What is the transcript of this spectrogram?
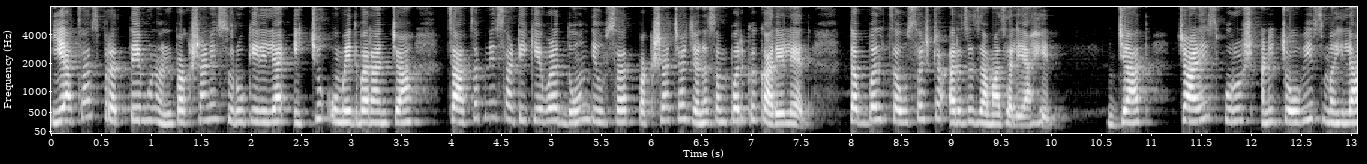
याचाच प्रत्यय म्हणून पक्षाने सुरू केलेल्या इच्छुक उमेदवारांच्या चाचपणीसाठी केवळ दोन दिवसात पक्षाच्या जनसंपर्क कार्यालयात तब्बल चौसष्ट अर्ज जमा झाले आहेत ज्यात चाळीस पुरुष आणि चोवीस महिला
